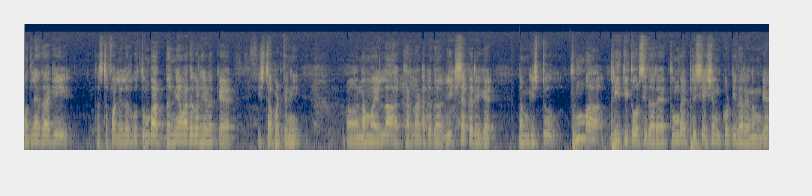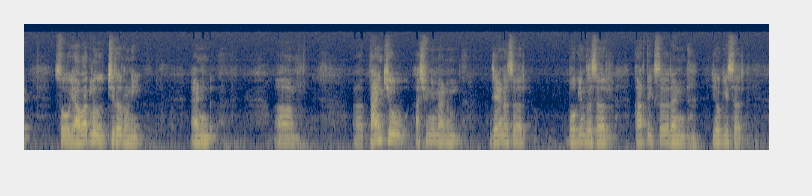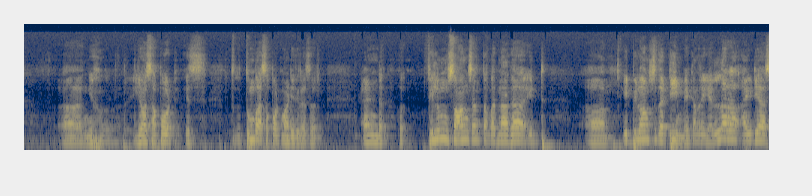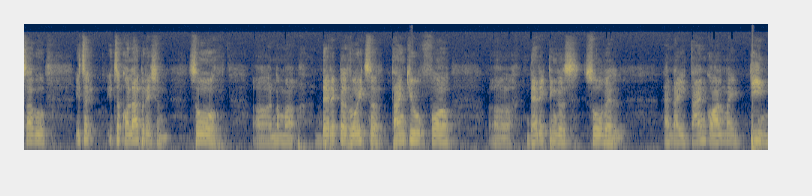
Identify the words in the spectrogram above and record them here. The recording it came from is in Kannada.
ಮೊದಲನೇದಾಗಿ ಫಸ್ಟ್ ಆಫ್ ಆಲ್ ಎಲ್ಲರಿಗೂ ತುಂಬ ಧನ್ಯವಾದಗಳು ಹೇಳೋಕ್ಕೆ ಇಷ್ಟಪಡ್ತೀನಿ. ನಮ್ಮ ಎಲ್ಲ ಕರ್ನಾಟಕದ ವೀಕ್ಷಕರಿಗೆ ನಮಗಿಷ್ಟು ತುಂಬ ಪ್ರೀತಿ ತೋರಿಸಿದ್ದಾರೆ, ತುಂಬ ಎಪ್ರಿಷಿಯೇಷನ್ ಕೊಟ್ಟಿದ್ದಾರೆ ನಮಗೆ. ಸೊ ಯಾವಾಗಲೂ ಚಿರಋಣಿ. And thank you Ashwini madam Jayanna sir Bhogendra sir Karthik sir and Yogi sir ನೀವು ಯುವರ್ ಸಪೋರ್ಟ್ ಇಸ್ ತುಂಬ ಸಪೋರ್ಟ್ ಮಾಡಿದ್ದೀರಾ ಸರ್ ಆ್ಯಂಡ್ ಫಿಲ್ಮ್ ಸಾಂಗ್ಸ್ ಅಂತ ಬಂದಾಗ it it belongs to the team ಯಾಕಂದರೆ ಎಲ್ಲರ ಐಡಿಯಾಸ್ ಹಾಗೂ it's a it's a collaboration so ನಮ್ಮ director Rohit sir thank you for directing us so well and I thank all my team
